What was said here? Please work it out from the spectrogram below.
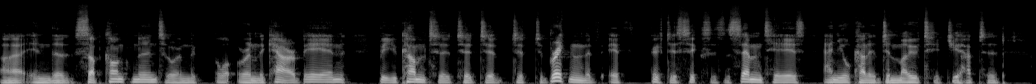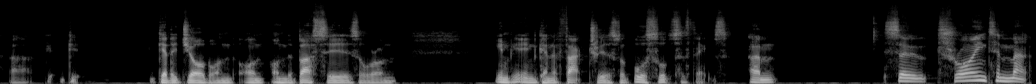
uh, in the subcontinent or in the or in the Caribbean, but you come to to to to, to Britain if 50s, 60s, and 70s, and you're kind of demoted. You have to uh, get, get a job on on on the buses or on in in kind of factories or all sorts of things. Um, so trying to map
